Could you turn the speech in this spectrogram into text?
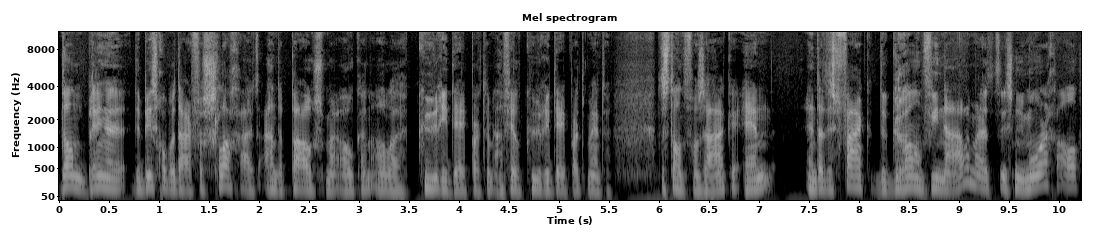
Dan brengen de bisschoppen daar verslag uit aan de paus... maar ook aan alle curiedepartementen, aan veel curiedepartementen... de stand van zaken. En en dat is vaak de grand finale, maar het is nu morgen al...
